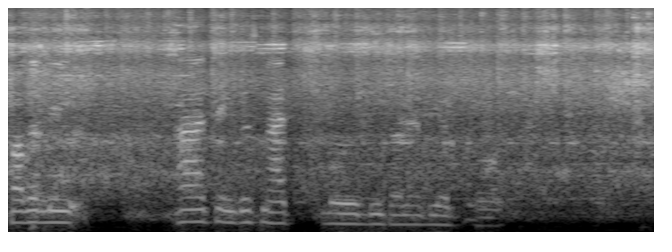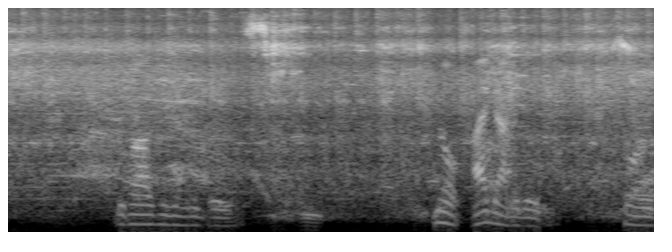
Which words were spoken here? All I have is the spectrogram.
Probably I think this match will be gonna be a draw. Because he got a goal. No, I got a goal. Sorry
